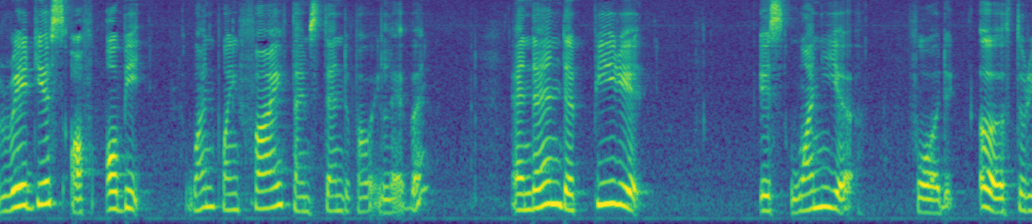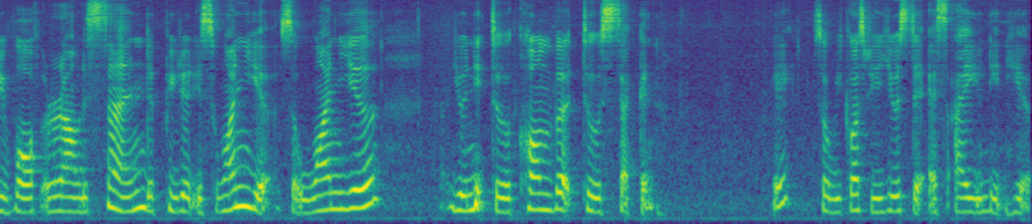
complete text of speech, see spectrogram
radius of orbit 1.5 times 10 to the power 11 and then the period is one year for the earth to revolve around the sun the period is one year. So one year you need to convert to second. Okay? So because we use the SI unit here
